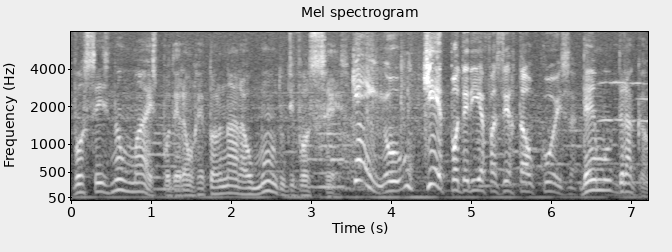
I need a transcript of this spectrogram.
vocês não mais poderão retornar ao mundo de vocês. Quem ou o que poderia fazer tal coisa? Demo Dragão.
